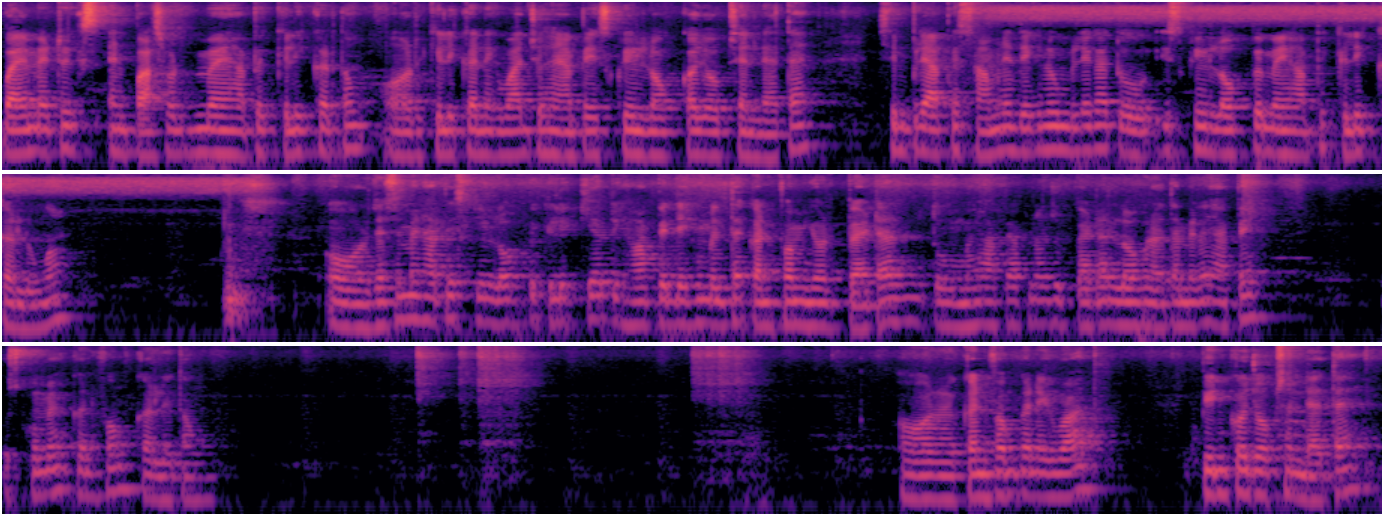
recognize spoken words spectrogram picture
बायोमेट्रिक्स एंड पासवर्ड मैं यहाँ पे क्लिक करता हूँ और क्लिक करने के बाद जो है यहाँ पे स्क्रीन लॉक का जो ऑप्शन रहता है सिंपली आपके सामने देखने को मिलेगा तो स्क्रीन लॉक पे मैं यहाँ पे क्लिक कर लूँगा। और जैसे मैंने यहाँ पे स्क्रीन लॉक पे क्लिक किया तो यहाँ पे देखने मिलता है कन्फर्म योर पैटर्न तो मैं यहाँ पे अपना जो पैटर्न लॉक रहता है मेरा यहाँ पे, उसको मैं कन्फर्म कर लेता हूँ। और कंफर्म करने के बाद पिन का जो ऑप्शन रहता है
